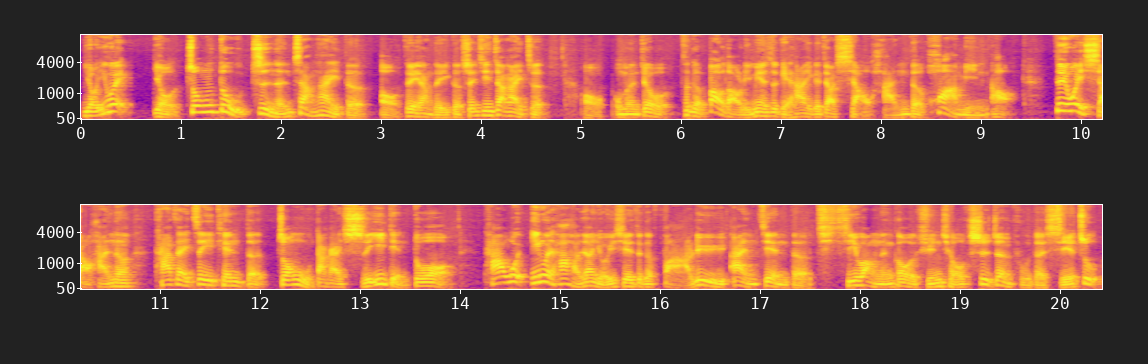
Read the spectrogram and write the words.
有一位有中度智能障碍的哦这样的一个身心障碍者哦，我们就这个报道里面是给他一个叫小韩的化名。好，这位小韩呢，他在这一天的中午大概十一点多哦。他为，因为他好像有一些这个法律案件的希望能够寻求市政府的协助，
